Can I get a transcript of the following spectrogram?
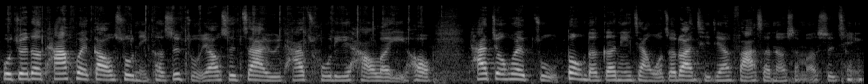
我觉得他会告诉你，可是主要是在于他处理好了以后，他就会主动的跟你讲我这段期间发生了什么事情。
